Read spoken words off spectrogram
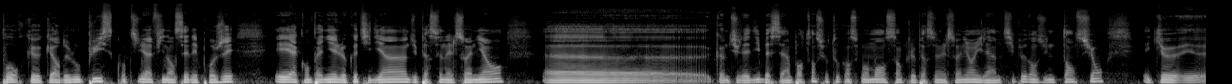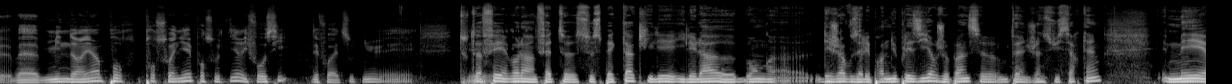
pour que Cœur de Loup puisse continuer à financer des projets et accompagner le quotidien du personnel soignant. comme tu l'as dit, bah, c'est important, surtout qu'en ce moment, on sent que le personnel soignant, il est un petit peu dans une tension et que, bah, mine de rien, pour, pour soigner, pour soutenir, il faut aussi des fois être soutenu et tout à fait. Voilà, en fait, euh, ce spectacle, il est, il est là. Euh, bon, euh, déjà, vous allez prendre du plaisir, je pense. enfin, j'en suis certain. Mais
